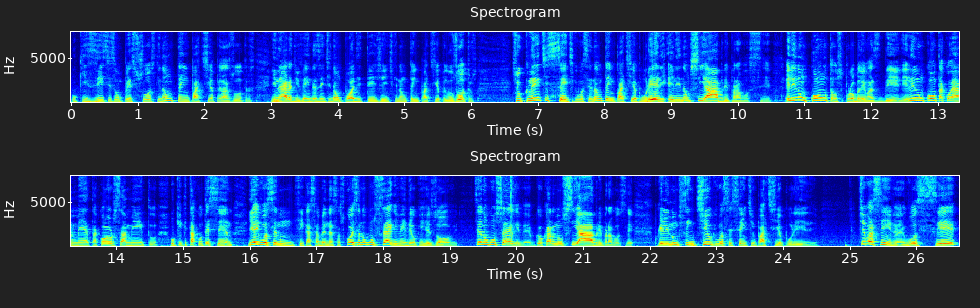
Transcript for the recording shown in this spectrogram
O que existe são pessoas que não têm empatia pelas outras. E na área de vendas a gente não pode ter gente que não tem empatia pelos outros. Se o cliente sente que você não tem empatia por ele, ele não se abre para você. Ele não conta os problemas dele, ele não conta qual é a meta, qual é o orçamento, o que está acontecendo. E aí você não fica sabendo dessas coisas, você não consegue vender o que resolve. Você não consegue, velho, porque o cara não se abre para você, porque ele não sentiu que você sente empatia por ele. Tipo assim, velho, você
